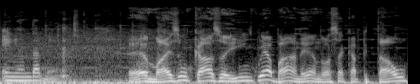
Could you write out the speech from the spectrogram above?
em andamento. É mais um caso aí em Cuiabá, né? Nossa capital.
